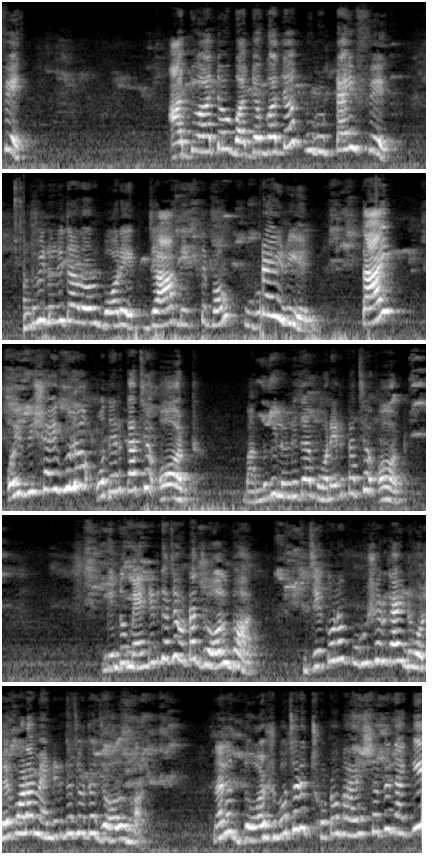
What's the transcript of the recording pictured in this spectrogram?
ফেক আজো আজো গজ গজ পুরোটাই ফেক বান্ধবী ললিতা আর ওর বরের যা দেখতে পাও পুরোটাই রিয়েল তাই ওই বিষয়গুলো ওদের কাছে অড বান্ধবী ললিতার বরের কাছে অড কিন্তু ম্যান্ডির কাছে ওটা জল ভাত। যে কোনো পুরুষের গায়ে ঢলে পড়া ম্যান্ডির কাছে ওটা জল ভাত। নাহলে দশ বছরের ছোট ভাইয়ের সাথে নাকি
